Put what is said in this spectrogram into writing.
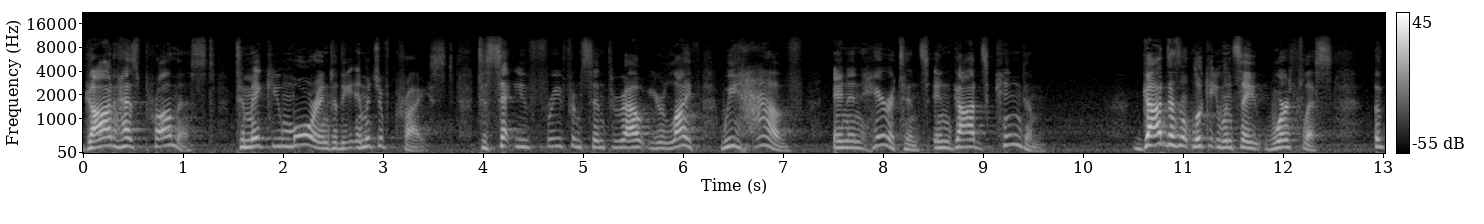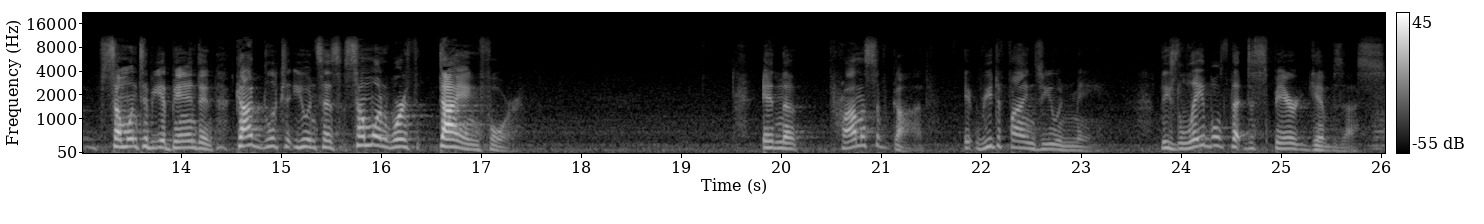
God has promised to make you more into the image of Christ, to set you free from sin throughout your life. We have an inheritance in God's kingdom. God doesn't look at you and say, worthless, uh, someone to be abandoned. God looks at you and says, someone worth dying for. In the promise of God, it redefines you and me these labels that despair gives us,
